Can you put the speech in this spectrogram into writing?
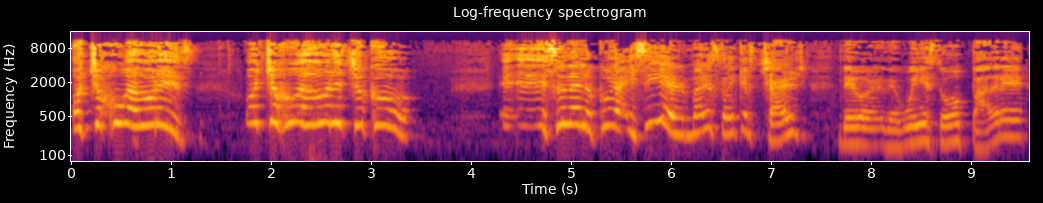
¡Ocho jugadores! ¡Ocho jugadores, Choco! E, e, es una locura. Y sí, el Mario Strikers Charge de, de Wii estuvo padre.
